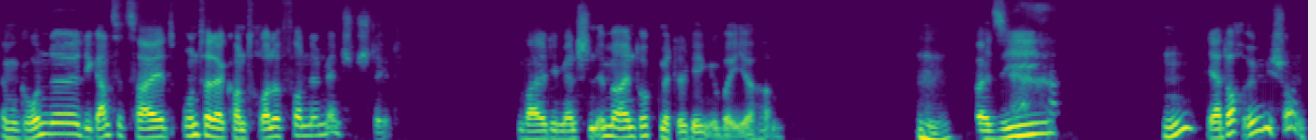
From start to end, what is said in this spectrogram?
im Grunde die ganze Zeit unter der Kontrolle von den Menschen steht. Weil die Menschen immer ein Druckmittel gegenüber ihr haben. Mhm. Weil sie Ja. hm, ja doch, irgendwie schon.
